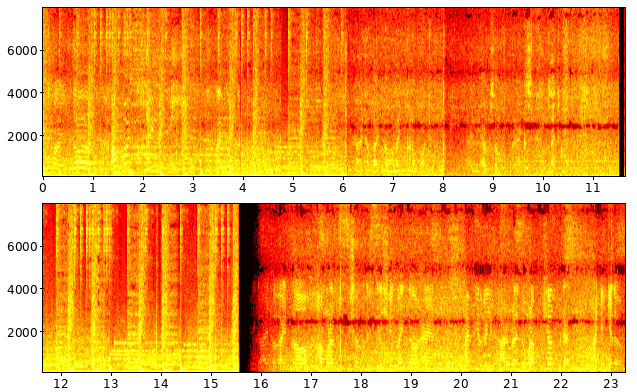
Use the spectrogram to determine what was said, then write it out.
Oh my god. Right now, like we're gonna watch a movie and have some snacks. Let's go. Really tired but I don't wanna push up so that I can get a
